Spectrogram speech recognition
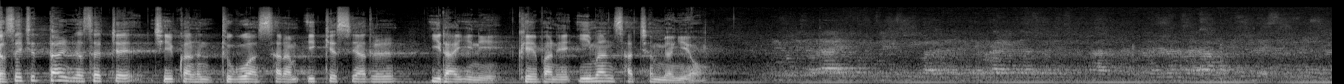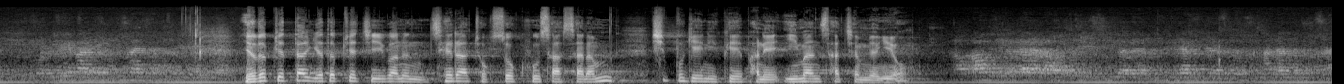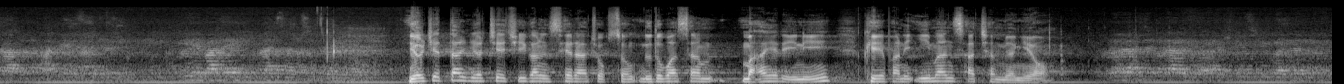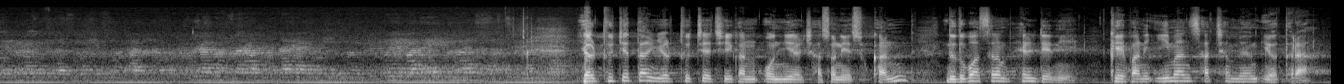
여섯째 딸 여섯째 지휘관은 두구와 사람 이케스의 아들 이라이니 그의 반에 2만 4천 명이요. 여덟째 딸 여덟째 지휘관은 세라 족속 후사 사람 십부개인이 그의 반에 2만 4천 명이요 열째 딸 열째 지휘관은 세라 족속 느도바 사람 마하엘이니 그의 반이 2만 4천 명이요. 열두째 딸 열두째 지휘관 온니엘 자손에 속한 느도바 사람 헬데니 그의 반이 2만 4천 명이었더라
